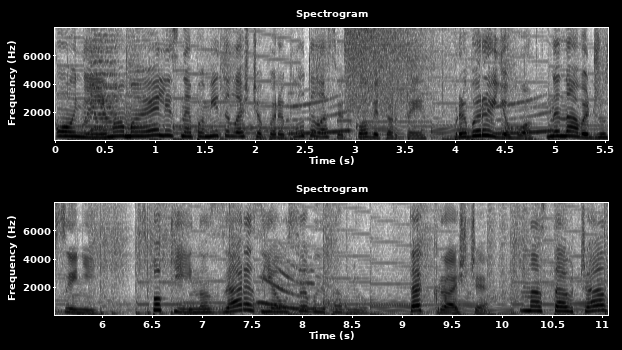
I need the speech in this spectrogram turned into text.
О, ні, мама Еліс не помітила, що переплутала святкові торти. Прибери його, ненавиджу синій. Спокійно, зараз я усе виправлю. Так краще. Настав час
